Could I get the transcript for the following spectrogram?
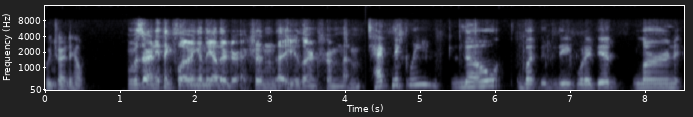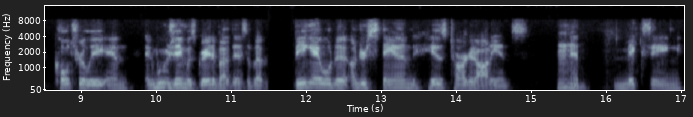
we tried to help. Was there anything flowing in the other direction that you learned from them? Technically, no, but the, what I did learn culturally and and Wu Jing was great about this about being able to understand his target audience Hmm. and mixing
